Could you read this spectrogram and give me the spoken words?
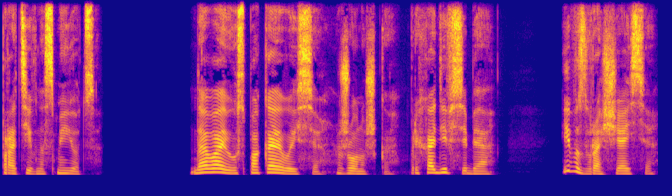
Противно смеется. Давай, успокаивайся, жёнушка, приходи в себя и возвращайся.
